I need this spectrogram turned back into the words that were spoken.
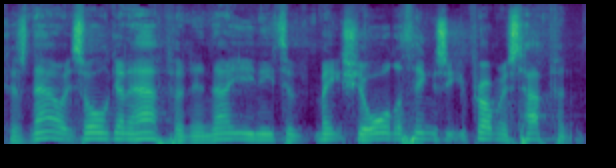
because now it's all going to happen, and now you need to make sure all the things that you promised happen.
